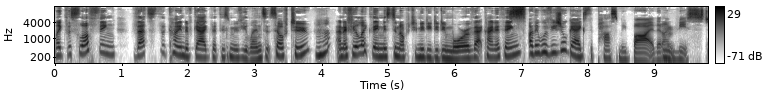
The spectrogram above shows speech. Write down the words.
like the sloth thing. That's the kind of gag that this movie lends itself to, Mhm. and I feel like they missed an opportunity to do more of that kind of thing. Oh, there were visual gags that passed me by that I Mm. missed.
